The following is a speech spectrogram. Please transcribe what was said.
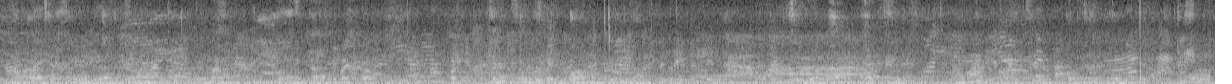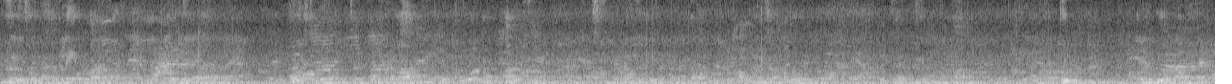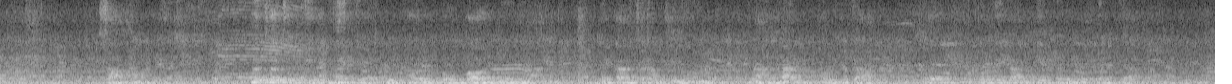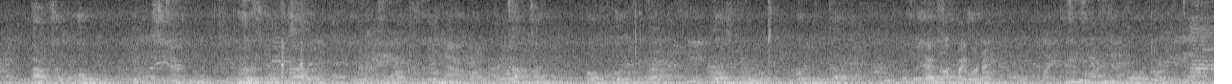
ในการส่งเสริมและพัฒนาสุขภาพคนพิการและส่งเสริมความเป็นหลักสุขภาพครอบครัวในทุกภาคส่วนของสังคมเพื่อส่งเสริมโอกาสคนพิการได้แสดงศักยภาพการเข้าถึงสิ่งประโยชน์ต่างๆของสังคมและสุขภาพทุกคนทั่วไปสามเพื่อเชิดชูเกียรติให้แก่บุคคลองค์กรหน่วยงานในการสนับสนุนงานด้านคนพิการและคนพิการที่เป็นแบบอย่าทางสังคมเพื่อสริมสร้างเกียรติสร้างสรรค์ของคนพิการครอบครัวคนพิการและสังคม ที่ดีต่อคนพิการ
